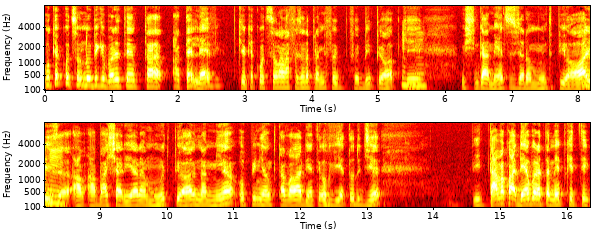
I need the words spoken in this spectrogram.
o que aconteceu no Big Brother tem, tá até leve, porque o que aconteceu lá na Fazenda para mim foi, foi bem pior, porque Uhum. os xingamentos eram muito piores, a, a baixaria era muito pior. Na minha opinião, que tava lá dentro, eu via todo dia. E tava com a Débora também, porque tem,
